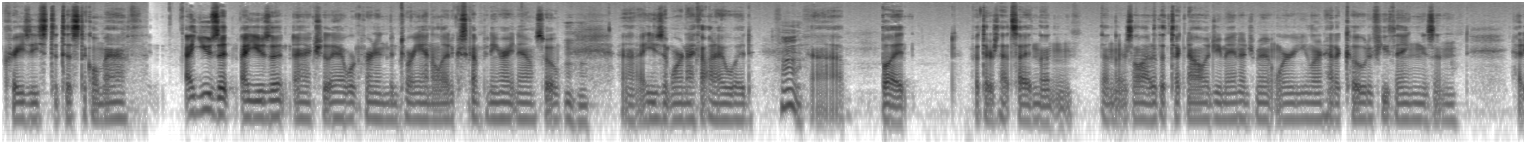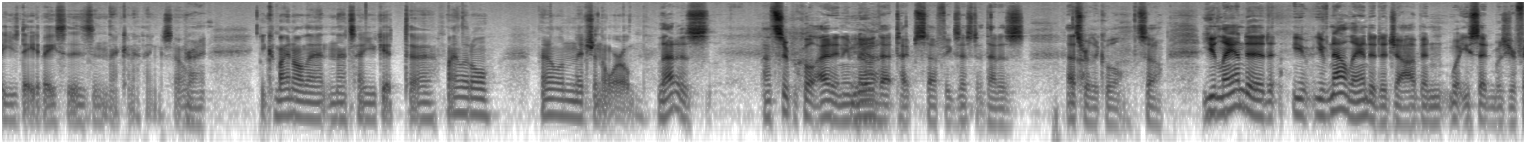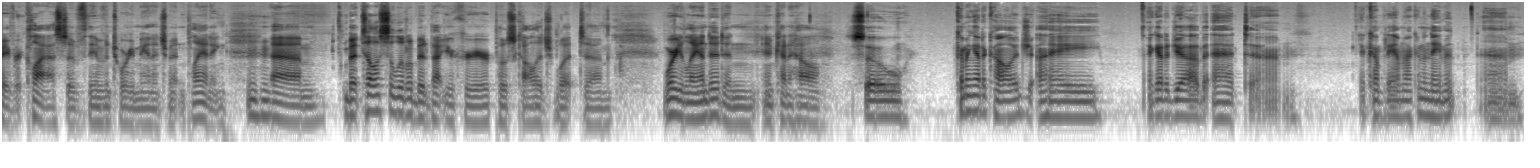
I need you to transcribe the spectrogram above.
crazy statistical math. I use it. I use it. Actually, I work for an inventory analytics company right now, so Mm-hmm. uh, I use it more than I thought I would. Hmm. Uh, but but there's that side, and then then there's a lot of the technology management where you learn how to code a few things and how to use databases and that kind of thing. So Right. you combine all that, and that's how you get uh, my little my little niche in the world. That is that's super cool. I didn't even know that type of stuff existed. That is that's really cool. So you landed you you've now landed a job in what you said was your favorite class of the inventory management and planning. Mm-hmm. Um, but tell us a little bit about your career post college. What um, where you landed and, and kind of how. So, coming out of college, I I got a job at um, a company. I'm not going to name it, um,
